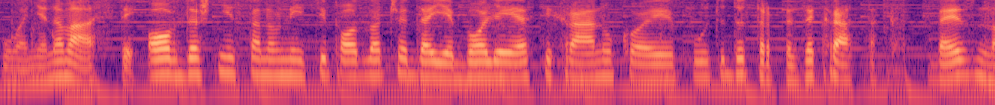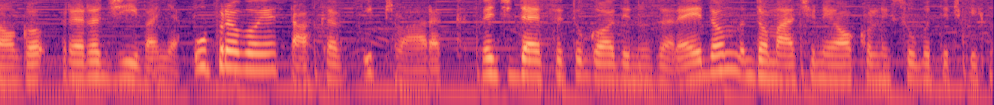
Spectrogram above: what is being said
kuvanje na masti. Ovdašnji stanovnici podlače da je bolje jesti hranu koja je put do trpeze kratak bez mnogo prerađivanja. Upravo je takav i čvarak. Već desetu godinu za redom, domaćini okolnih subotičkih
